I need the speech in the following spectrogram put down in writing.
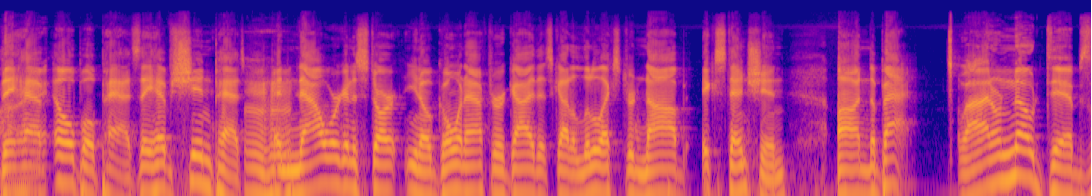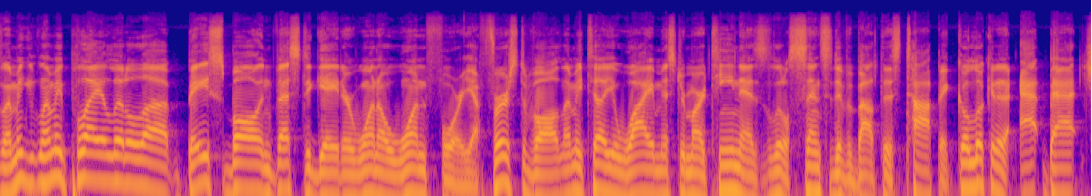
They all have right. elbow pads. They have shin pads. Mm-hmm. And now we're going to start, you know, going after a guy that's got a little extra knob extension on the bat. Well, I don't know, Dibs. Let me let me play a little uh, baseball investigator 101 for you. First of all, let me tell you why Mr. Martinez is a little sensitive about this topic. Go look at an at bat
